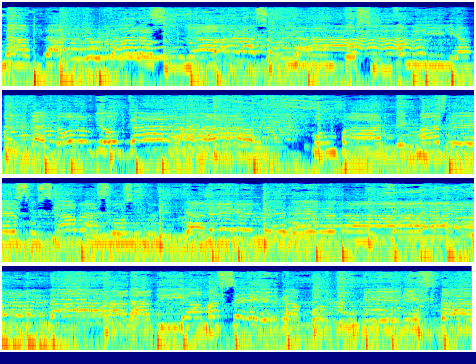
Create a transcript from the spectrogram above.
Navidad para soñar, para soñar. Juntos en familia, el calor de hogar. Comparte más besos y abrazos que te alegren de verdad. Cada día más cerca por tu bienestar,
